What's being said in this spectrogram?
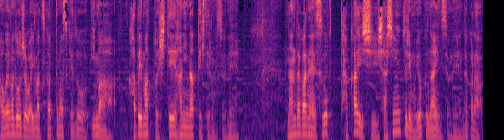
青山道場は今使ってますけど今壁マット否定派になってきてるんですよね。なんだかねすごく高いし写真写りも良くないんですよね。だから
